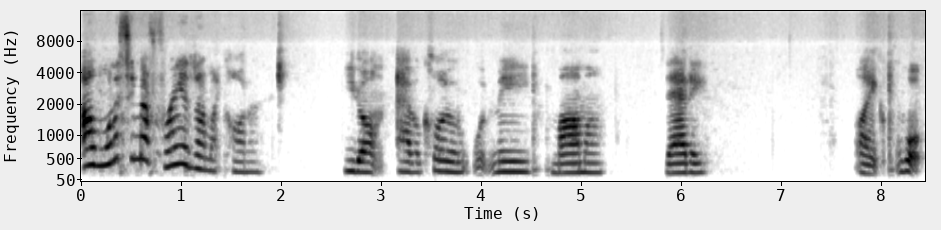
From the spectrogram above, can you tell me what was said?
I want to see my friends. And I'm like, Connor, you don't have a clue what me, Mama, Daddy, like what,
